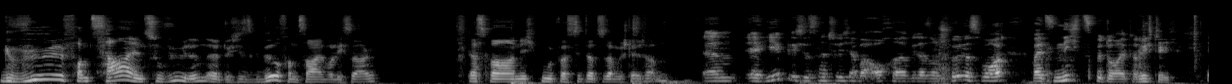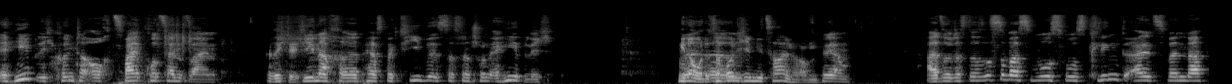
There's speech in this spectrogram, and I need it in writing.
Gewühl von Zahlen zu wühlen. Äh, durch dieses Gewirr von Zahlen, wollte ich sagen. Das war nicht gut, was sie da zusammengestellt haben. Ähm, erheblich ist natürlich aber auch äh, wieder so ein schönes Wort, weil es nichts bedeutet. Richtig. Erheblich könnte auch 2% sein. Richtig. Je nach äh, Perspektive ist das dann schon erheblich. Genau, Ja, deshalb ähm, wollte ich eben die Zahlen haben. Ja. Also das, das ist sowas, wo es, klingt, als wenn da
